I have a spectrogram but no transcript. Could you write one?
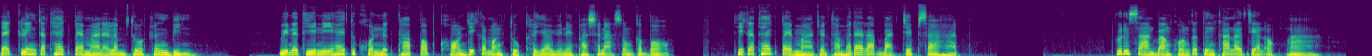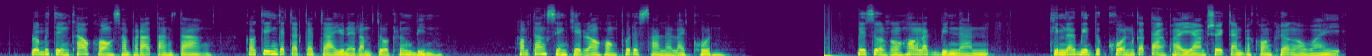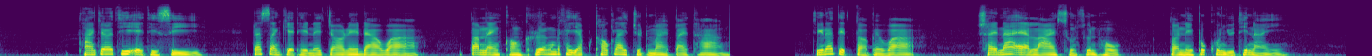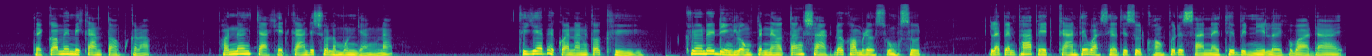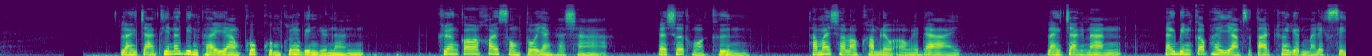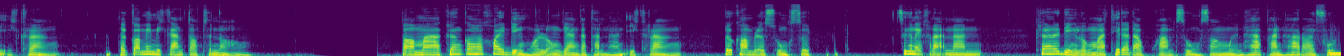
และกลิ้งกระแทกไปมาในลำตัวเครื่องบิน วินาทีนี้ให้ทุกคนนึกภาพป๊อปคอร์นที่กำลังถูกเขย่าอยู่ในภาชนะทรงกระบอก ที่กระแทกไปมาจนทำให้ได้รับบาดเจ็บสาหัส ผู้โดยสารบางคนก็ถึงขั้นอาเจียนออกมา รวมไปถึงข้าวของสัมภาระต่างๆ ก็กิ้งกระจัดกระจายอยู่ในลำตัวเครื่องบิน พร้อมทั้งเสียงเกรีดร้องของผู้โดยสารหลายๆ คน ในส่วนของห้องนักบินนั้น ทีมนักบินทุกคนก็ต่างพยายามช่วยกันประคองเครื่องเอาไว้ ทางเจ้าหน้าที่ ATC ได้สังเกตเห็นในจอเรดาร์ว่า ตำแหน่งของเครื่องไม่ขยับเข้าใกล้จุดหมายปลายทาง จึงได้ติดต่อไปว่า China Airlines 006 ตอนนี้พวกคุณอยู่ที่ไหน แต่ก็ไม่มีการตอบกลับ เพราะเนื่องจากเหตุการณ์ที่ชุลมุนอย่างหนัก ที่แย่ไปกว่านั้นก็คือ เครื่องได้ดิ่งลงเป็นแนวตั้งฉากด้วยความเร็วสูงสุด และเป็นภาพเหตุการณ์ที่หวาดเสียวที่สุดของผู้โดยสารในเที่ยวบินนี้เลยก็ว่าได้ หลังจากที่นักบินพยายามควบคุมเครื่องบินอยู่นั้น เครื่องก็ค่อยๆทรงตัวอย่างช้าๆและเชิดหัวขึ้น ทำให้ชะลอความเร็วเอาไว้ได้ หลังจากนั้นนักบินก็พยายามสตาร์ทเครื่องยนต์หมายเลข4อีกครั้ง แต่ก็ไม่มีการตอบสนอง ต่อมาเครื่องก็ค่อยๆดิ่งหัวลงอย่างกระทันหันอีกครั้ง ด้วยความเร็วสูงสุด ซึ่งในขณะนั้น เครื่องได้ดิ่งลงมาที่ระดับความสูง 25,500 ฟุต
